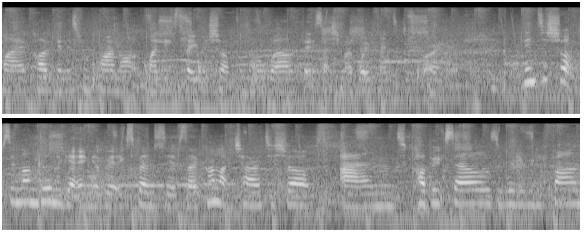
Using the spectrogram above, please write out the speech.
my cardigan is from Primark, my least favourite shop in the whole world, but it's actually my boyfriend's just borrowed it. Vintage shops in London are getting a bit expensive, so kind of like charity shops and car boot sales are really, really fun,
